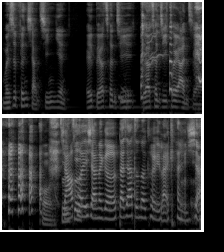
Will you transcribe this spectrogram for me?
我们是分享经验。哎、欸，不要趁机，不要趁机推案子 哦！想要推一下那个，大家真的可以来看一下。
